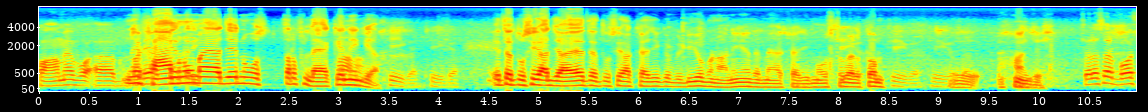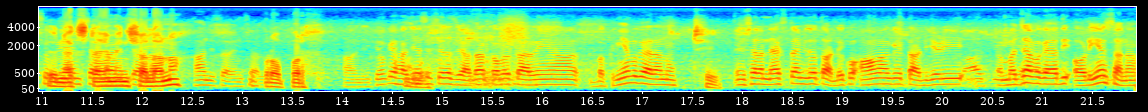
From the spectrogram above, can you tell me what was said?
ਫਾਰਮ ਹੈ ਨਹੀਂ ਫਾਰਮ ਨੂੰ ਮੈਂ ਅਜੇ ਨੂੰ ਉਸ ਤਰਫ ਲੈ ਕੇ ਨਹੀਂ ਗਿਆ। ਠੀਕ ਹੈ ਠੀਕ ਹੈ। ਇਹ ਤੇ ਤੁਸੀਂ ਅੱਜ ਆਏ ਤੇ ਤੁਸੀਂ ਆਖਿਆ ਜੀ ਕਿ ਵੀਡੀਓ ਬਣਾਣੀ ਹੈ ਤੇ ਮੈਂ ਆਖਿਆ ਜੀ ਮੋਸਟ ਵੈਲਕਮ ਠੀਕ ਹੈ ਠੀਕ ਹੈ ਹਾਂਜੀ। ਚਲੋ ਸਰ ਬਹੁਤ ਸ਼ੁਕਰੀਆ ਨੈਕਸਟ ਟਾਈਮ ਇਨਸ਼ਾਅੱਲਾ। ਨਾ ਹਾਂਜੀ ਸਰ ਇਨਸ਼ਾਅੱਲਾ। ਪ੍ਰੋਪਰ ਹਾਂਜੀ ਕਿਉਂਕਿ ਹਜੇ ਅਸੀਂ ਸਿਰਫ ਜ਼ਿਆਦਾ ਕਵਰ ਕਰ ਰਹੇ ਆ ਬੱਕਰੀਆਂ ਵਗੈਰਾ ਨੂੰ। ਠੀਕ। ਇਨਸ਼ਾਅੱਲਾ ਨੈਕਸਟ ਟਾਈਮ ਜਦੋਂ ਤੁਹਾਡੇ ਕੋਲ ਆਵਾਂਗੇ ਤੁਹਾਡੀ ਜਿਹੜੀ ਮੱਝਾਂ ਵਗੈਰਾ ਦੀ ਆਡੀਅנס ਆ ਨਾ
